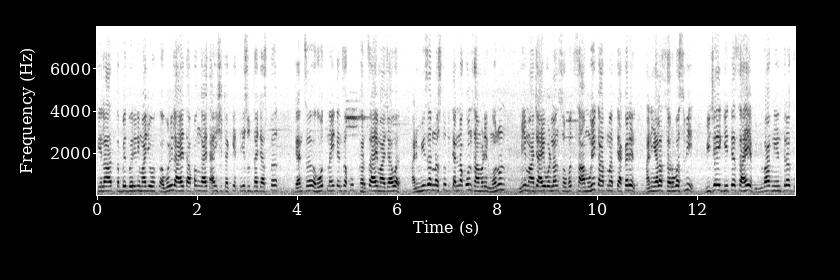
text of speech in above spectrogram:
तिला तब्येत बरी माझी वडील आहेत अपंग आहेत ऐंशी टक्के ते सुद्धा जास्त त्यांचं होत नाही त्यांचा खूप खर्च आहे माझ्यावर. आणि मी जर नसतो तर त्यांना कोण सांभाळेल? म्हणून मी माझ्या आईवडिलांसोबत सामूहिक आत्महत्या करेल आणि याला सर्वस्वी विजय गीते साहेब विभाग नियंत्रक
